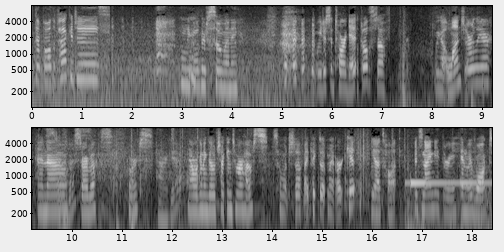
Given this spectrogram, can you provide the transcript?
Picked up all the packages. oh my god, there's so many. we just did Target. Look at all the stuff. We got lunch earlier and now Starbucks, Starbucks of course. Target. Now we're gonna go check into our house. So much stuff. I picked up my art kit. Yeah, it's hot. It's 93 and we've walked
